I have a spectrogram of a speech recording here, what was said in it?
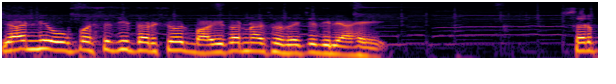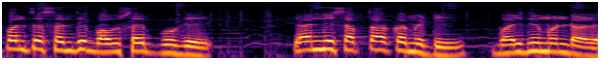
यांनी उपस्थिती दर्शवत भाविकांना शुभेच्छा दिल्या आहे सरपंच संदीप भाऊसाहेब भोगे यांनी सप्ताह कमिटी भजनी मंडळ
